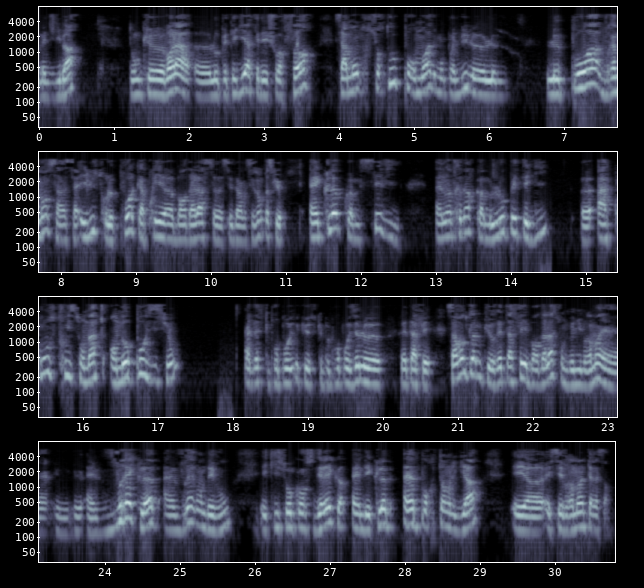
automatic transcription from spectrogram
Donc euh, voilà, euh, Lopetegui a fait des choix forts. Ça montre surtout pour moi de mon point de vue le, le, le poids vraiment ça, ça illustre le poids qu'a pris euh, Bordalas ces dernières saisons parce que un club comme Séville, un entraîneur comme Lopetegui a construit son match en opposition avec ce que, propose, que ce que peut proposer le Retafe. Ça montre quand même que Retafe et Bordalas sont devenus vraiment un, un, un vrai club, un vrai rendez-vous, et qui sont considérés comme un des clubs importants en Liga, et, euh, et c'est vraiment intéressant.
